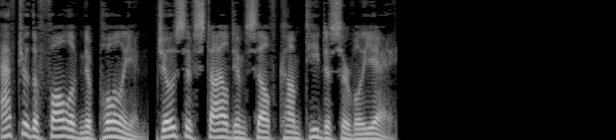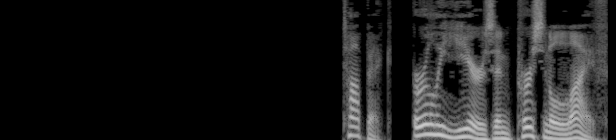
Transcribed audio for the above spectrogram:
After the fall of Napoleon, Joseph styled himself Comte de Survilliers. Early years and personal life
